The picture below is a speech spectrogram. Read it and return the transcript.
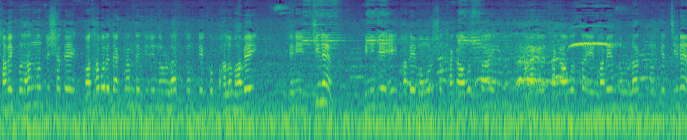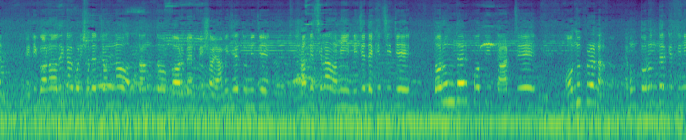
সাবেক প্রধানমন্ত্রীর সাথে কথা বলে দেখলাম যে তিনি নুরুল হক খুব ভালোভাবেই তিনি চিনেন। তিনি যে এইভাবে মমর্ষ থাকা অবস্থায়, কারাগারে থাকা অবস্থায় এইভাবে নুরুল হক চিনেন, এটি গণ অধিকার পরিষদের জন্য অত্যন্ত গর্বের বিষয়। আমি যেহেতু নিজে সাথে ছিলাম, আমি নিজে দেখেছি যে তরুণদের প্রতি তার যে অনুপ্রেরণা এবং তরুণদেরকে তিনি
